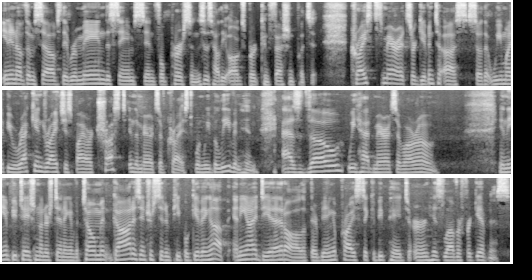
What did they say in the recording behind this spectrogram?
In and of themselves, they remain the same sinful person. This is how the Augsburg Confession puts it. Christ's merits are given to us so that we might be reckoned righteous by our trust in the merits of Christ when we believe in him, as though we had merits of our own. In the imputation understanding of atonement, God is interested in people giving up any idea at all of there being a price that could be paid to earn his love or forgiveness.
